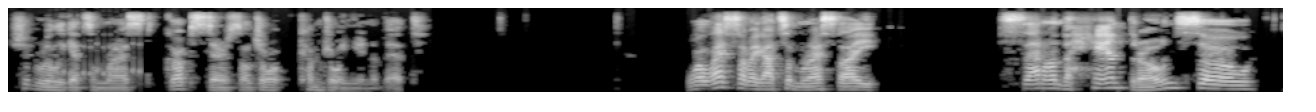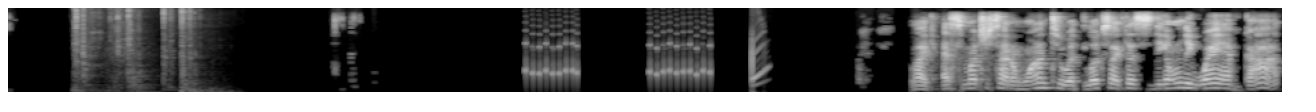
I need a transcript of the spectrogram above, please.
Should really get some rest. Go upstairs, I'll jo come join you in a bit. Well, last time I got some rest, I sat on the hand throne, so... Like, as much as I don't want to, it looks like this is the only way I've got.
